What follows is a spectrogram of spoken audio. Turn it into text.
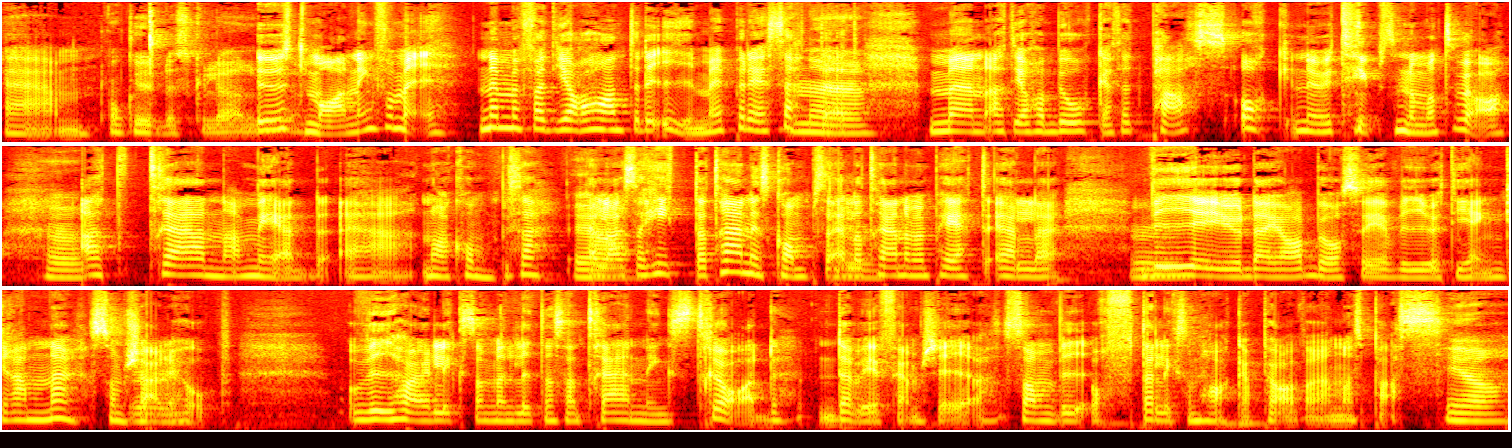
ehm, Åh gud, aldrig utmaning för mig. Nej, men för att jag har inte det i mig på det sättet. Nej. Men att jag har bokat ett pass och nu är tips nummer två, att träna med eh, några kompisar. Eller alltså hitta träningskompisar eller träna med PT eller vi är ju, där jag bor så är vi ju ett gäng grannar som kör ihop. Och vi har liksom en liten sån träningstråd där vi är fem tjejer som vi ofta liksom hakar på varandras pass. Ja.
